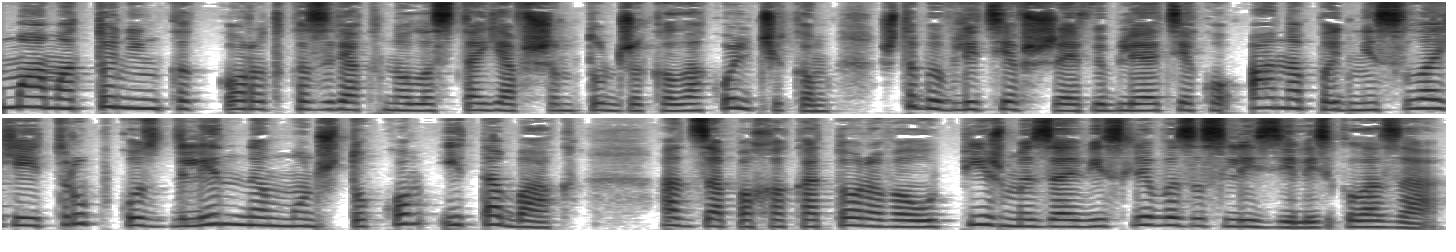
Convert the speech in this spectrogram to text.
Мама тоненько коротко звякнула стоявшим тут же колокольчиком, чтобы влетевшая в библиотеку Анна поднесла ей трубку с длинным мундштуком и табак, от запаха которого у пижмы завистливо заслезились глаза.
